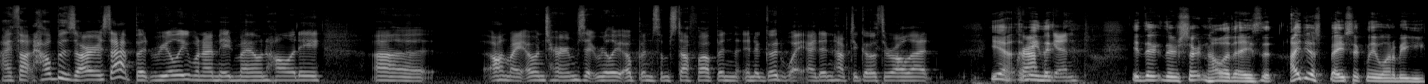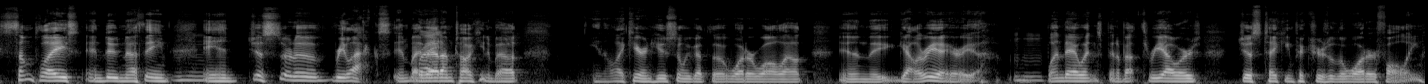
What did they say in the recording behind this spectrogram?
I thought, how bizarre is that? But really, when I made my own holiday. Uh, on my own terms, it really opened some stuff up in in a good way. I didn't have to go through all that yeah, crap I mean, again. There, there's certain holidays that I just basically want to be someplace and do nothing and just sort of relax. And by that, Mm-hmm. I'm talking about, you know, like here in Houston, we've got the water wall out in the Galleria area. Mm-hmm. One day I went and spent about three hours just taking pictures of the water falling.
